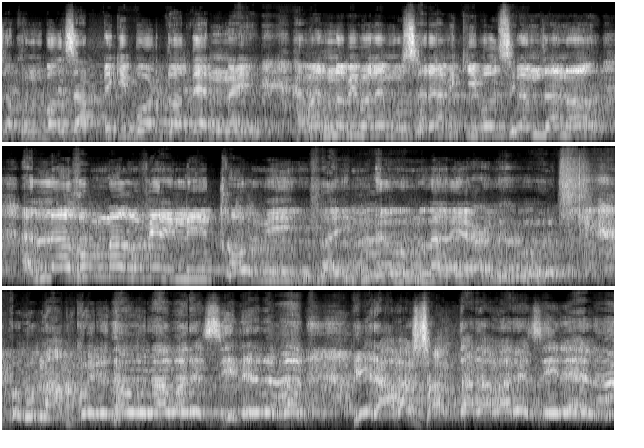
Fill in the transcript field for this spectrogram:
যখন বলছে, আপনি কি বরদোয়া দেন নাই? আমার নবী বলে, মুসারে, আমি কি বলছিলাম জানো? আল্লাহ গফিরলি কওমি, ফাইন্নাহুম লা বাবা মাফ করে দাও ওরা আমারে চিনে না এরা আমার সন্তান আমারে চিনে না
